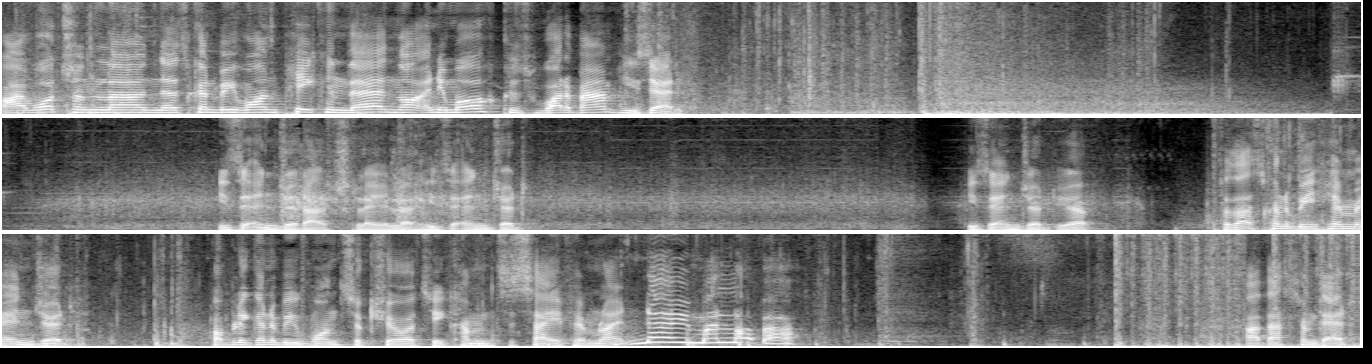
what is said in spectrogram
I watch and learn. There's going to be one peek in there. Not anymore, because what bam, he's dead. He's injured, actually. Look, he's injured. He's injured, yep. So that's going to be him injured. Probably going to be one security coming to save him. Like, no, my lover. Ah, that's him dead.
